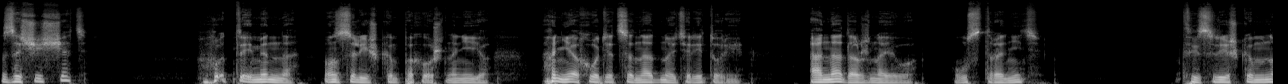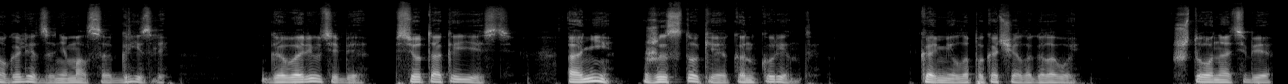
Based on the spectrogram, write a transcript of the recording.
защищать. Вот именно, он слишком похож на нее. Они охотятся на одной территории. Она должна его устранить. Ты слишком много лет занимался гризли. Говорю тебе, все так и есть. Они жестокие конкуренты. Камила покачала головой. Что она тебе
